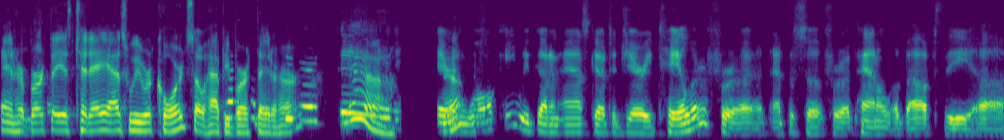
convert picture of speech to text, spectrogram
And her birthday is today as we record, so happy birthday to her. birthday. Yeah. Aaron Waltke, we've got an ask out to Jeri Taylor for an episode for a panel about the uh,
